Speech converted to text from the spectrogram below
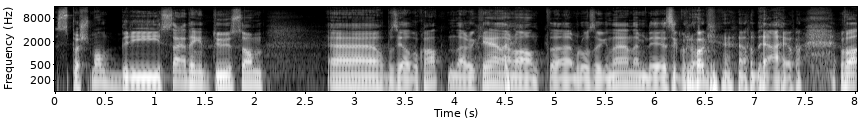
spørsmål. Bry seg. Jeg tenker du som eh, holdt på å si advokat, men det er du ikke. Det er noe annet eh, blodsugende, nemlig psykolog. Og det er jo hva,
